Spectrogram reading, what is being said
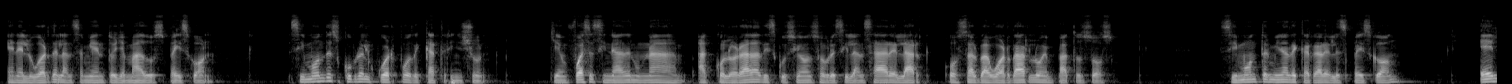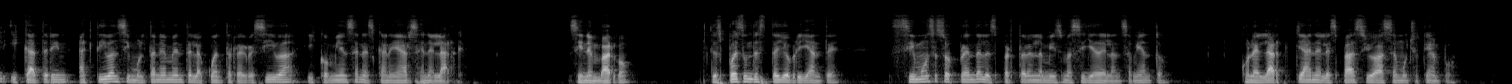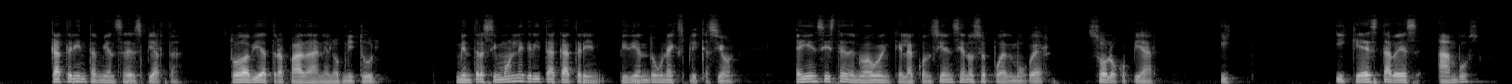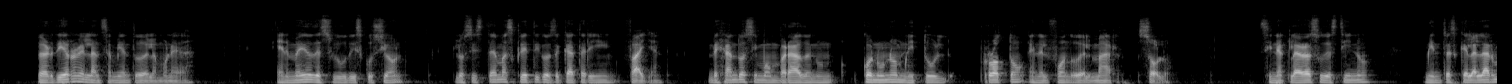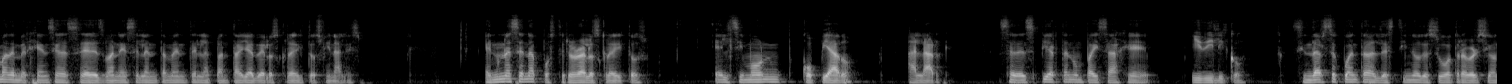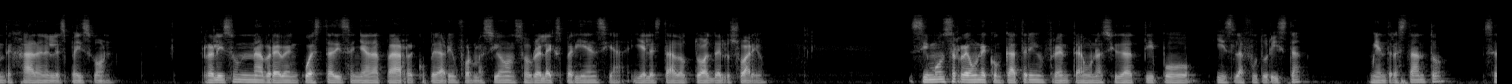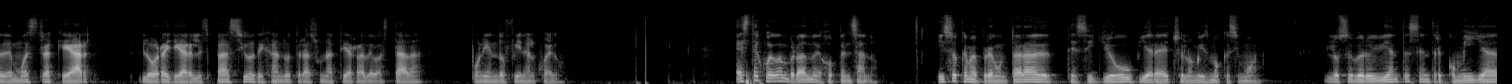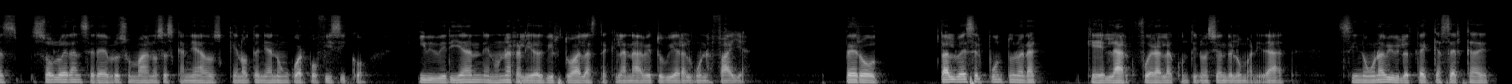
en el lugar de lanzamiento llamado Space Gun, Simón descubre el cuerpo de Catherine Shun, quien fue asesinada en una acolorada discusión sobre si lanzar el ARC o salvaguardarlo en Patos 2. Simón termina de cargar el Space Gun Él y Catherine activan simultáneamente la cuenta regresiva y comienzan a escanearse en el ARC. Sin embargo, después de un destello brillante, Simón se sorprende al despertar en la misma silla de lanzamiento, con el ARC ya en el espacio hace mucho tiempo. Catherine también se despierta, todavía atrapada en el Omnitool. Mientras Simón le grita a Catherine pidiendo una explicación, ella insiste de nuevo en que la conciencia no se puede mover, solo copiar, y que esta vez ambos perdieron el lanzamiento de la moneda. En medio de su discusión, los sistemas críticos de Catherine fallan, dejando a Simón varado con un omnitool roto en el fondo del mar solo. Sin aclarar su destino, mientras que la alarma de emergencia se desvanece lentamente en la pantalla de los créditos finales. En una escena posterior a los créditos, el Simón copiado, al ARC, se despierta en un paisaje idílico, sin darse cuenta del destino de su otra versión dejada en el Space Gone. Realiza una breve encuesta diseñada para recuperar información sobre la experiencia y el estado actual del usuario. Simón se reúne con Catherine frente a una ciudad tipo isla futurista, Mientras tanto, se demuestra que Ark logra llegar al espacio dejando atrás una tierra devastada, poniendo fin al juego. Este juego en verdad me dejó pensando. Hizo que me preguntara de si yo hubiera hecho lo mismo que Simón. Los sobrevivientes, entre comillas, solo eran cerebros humanos escaneados que no tenían un cuerpo físico y vivirían en una realidad virtual hasta que la nave tuviera alguna falla. Pero tal vez el punto no era que el ARC fuera la continuación de la humanidad, sino una biblioteca acerca de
